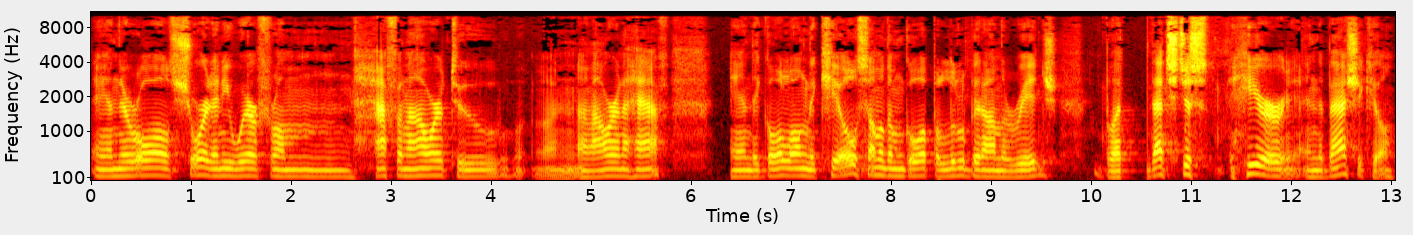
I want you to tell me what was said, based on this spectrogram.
and they're all short, anywhere from half an hour to an hour and a half. And they go along the kill. Some of them go up a little bit on the ridge, but that's just here in the Bashakill.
